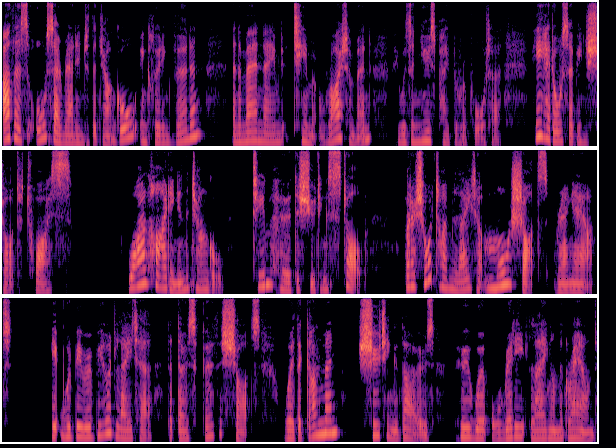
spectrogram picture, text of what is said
Others also ran into the jungle, including Vernon and a man named Tim Reiterman, who was a newspaper reporter. He had also been shot twice. While hiding in the jungle, Tim heard the shooting stop, but a short time later, more shots rang out. It would be revealed later that those further shots were the gunmen shooting those who were already laying on the ground,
